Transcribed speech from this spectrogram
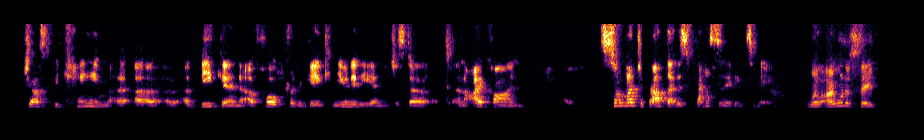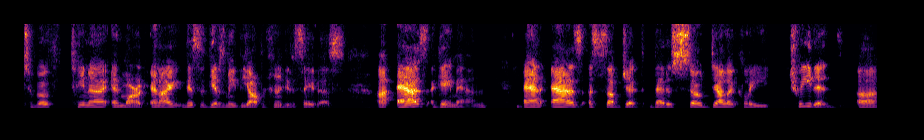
just became a, a, a beacon of hope for the gay community and just a, an icon. So much about that is fascinating to me. Well, I want to say to both Tina and Marc, and I this gives me the opportunity to say this. Uh, as a gay man, and as a subject that is so delicately treated, uh,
